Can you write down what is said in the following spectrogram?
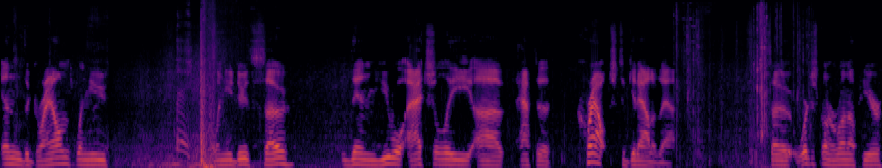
in the ground when you when you do so, then you will actually uh, have to crouch to get out of that. So we're just going to run up here.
